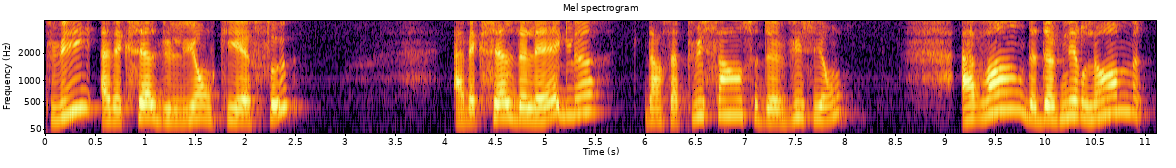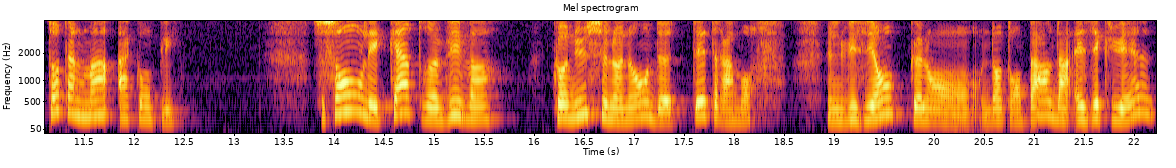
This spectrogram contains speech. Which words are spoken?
puis avec celle du lion qui est feu, avec celle de l'aigle dans sa puissance de vision, avant de devenir l'homme totalement accompli. Ce sont les quatre vivants connus sous le nom de tétramorphes, une vision que dont on parle dans Ézéchiel,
